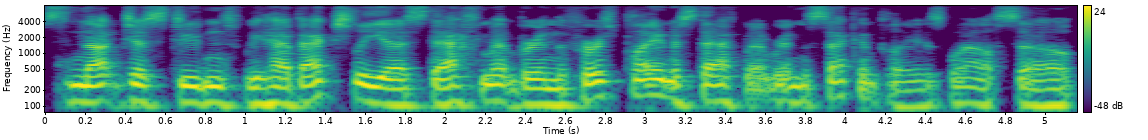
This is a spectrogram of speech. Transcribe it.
it's not just students. We have actually a staff member in the first play and a staff member in the second play as well. So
